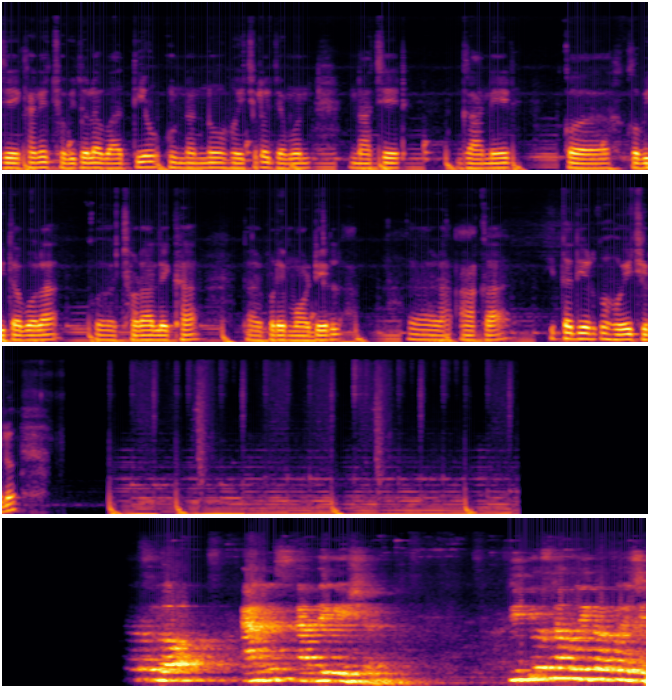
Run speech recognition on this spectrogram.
যে এখানে ছবি তোলা বাদ দিয়েও অন্যান্য হয়েছিল যেমন নাচের গানের কবিতা বলা ছড়া লেখা, তারপরে মডেল আঁকা ইত্যাদি এরকম হয়েছিল। তৃতীয় স্থান অধিকার করেছে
